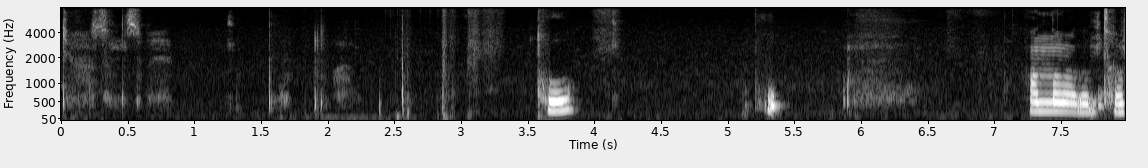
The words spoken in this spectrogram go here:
Cansınız be. Botlar. Tok. Bu. Anlamadım tam.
